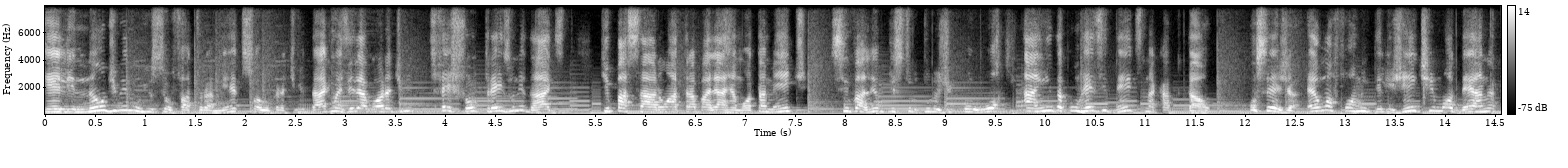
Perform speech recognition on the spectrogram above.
Ele não diminuiu seu faturamento, sua lucratividade, mas ele agora fechou três unidades que passaram a trabalhar remotamente, se valendo de estruturas de coworking, ainda com residentes na capital. Ou seja, é uma forma inteligente e moderna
